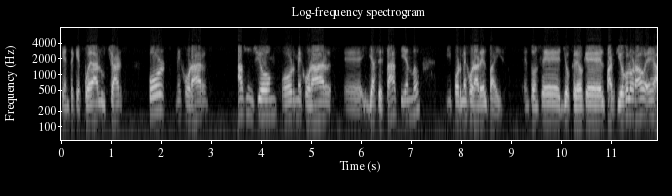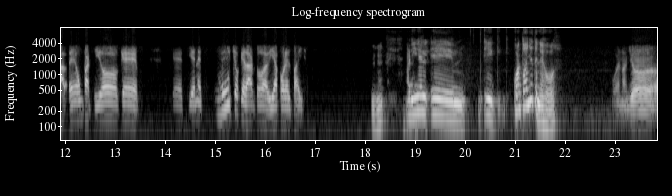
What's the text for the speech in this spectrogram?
gente que pueda luchar por mejorar Asunción, por mejorar, eh, ya se está haciendo, y por mejorar el país. Entonces yo creo que el Partido Colorado es, es un partido que, que tiene mucho que dar todavía por el país. Ariel, em, eh, ¿cuántos años tenés vos? Bueno, yo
